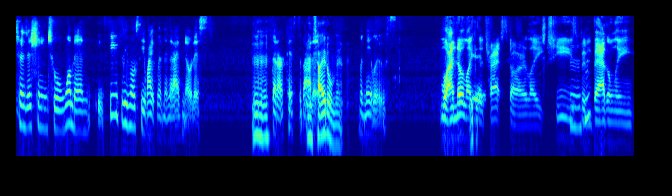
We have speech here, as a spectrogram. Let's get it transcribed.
transitioning to a woman it seems to be mostly white women that I've noticed hmm that are pissed about it Entitlement. when they lose. Well, I know like Yeah. the track star, like she's Mm-hmm. been battling.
